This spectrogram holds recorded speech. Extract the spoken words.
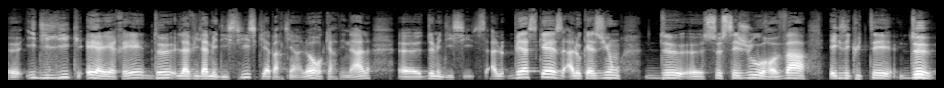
euh, idyllique et aéré de la Villa Médicis qui appartient alors au cardinal euh, de Médicis. Velasquez, à l'occasion de ce séjour, va exécuter deux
